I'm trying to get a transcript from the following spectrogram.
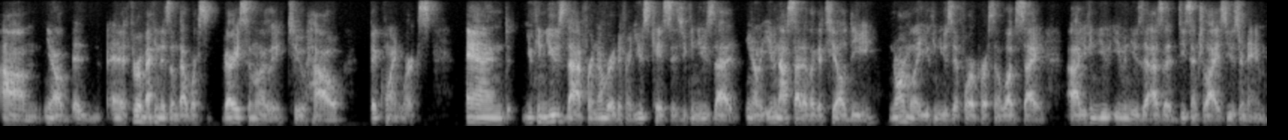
um, you know, it, through a mechanism that works very similarly to how Bitcoin works. And you can use that for a number of different use cases. You can use that, you know, even outside of like a TLD. Normally, you can use it for a personal website uh, you can even use it as a decentralized username.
